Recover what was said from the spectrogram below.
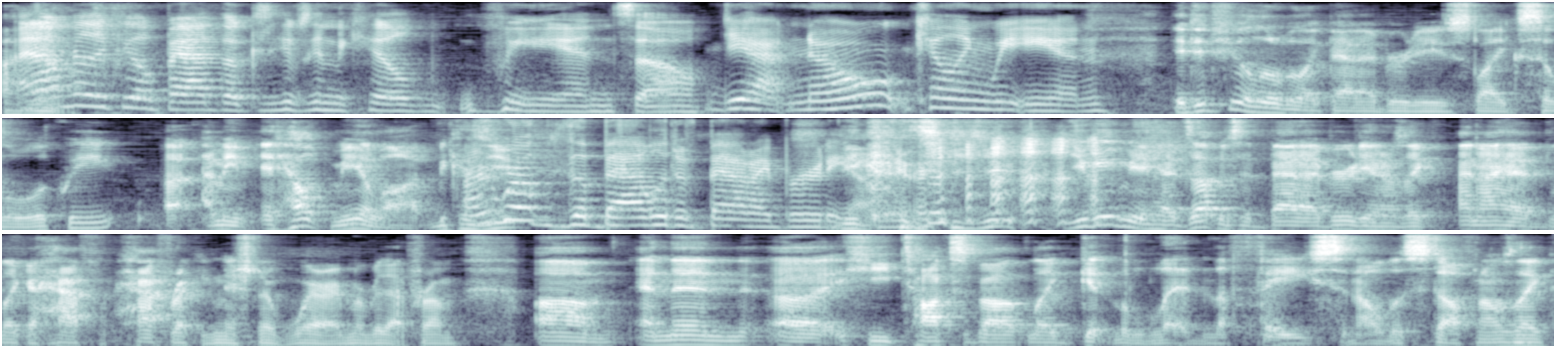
I I don't really feel bad though because he was going to kill Wee Ian. So Yeah, no killing Wee Ian. It did feel a little bit like Bad Eye Brody's like soliloquy. Uh, I mean, it helped me a lot because I you wrote The Ballad of Bad Eye Broody because you, you gave me a heads up and said Bad Eye Broody, and I was like, and I had like a half half recognition of where I remember that from. Um, and then uh, he talks about like getting the lead in the face and all this stuff, and I was like,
